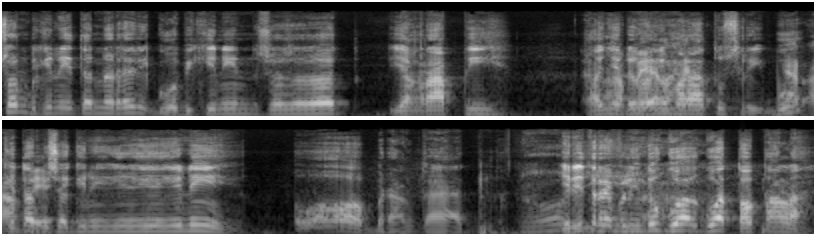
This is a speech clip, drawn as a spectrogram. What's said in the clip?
Son bikin itinerary, gua bikinin sosot yang rapi. Hanya dengan lah lima ya. ratus ribu RAB. kita bisa gini gini gini. Wow berangkat. Oh, Jadi traveling iya. itu gua gua total lah.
